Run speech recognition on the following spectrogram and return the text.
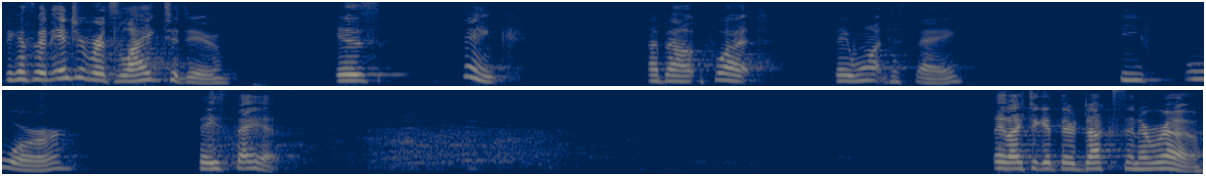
Because what introverts like to do is think about what they want to say before they say it. They like to get their ducks in a row.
